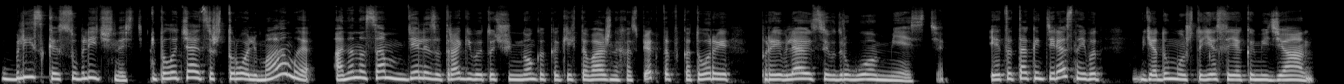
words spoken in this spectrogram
близкая субличность. И получается, что роль мамы, она на самом деле затрагивает очень много каких-то важных аспектов, которые проявляются и в другом месте. И это так интересно. И вот я думаю, что если я комедиант,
